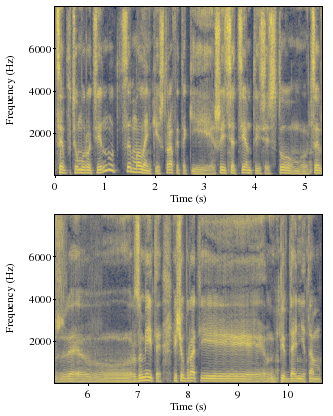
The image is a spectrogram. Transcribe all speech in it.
це в цьому році, ну це маленькі штрафи такі, 67 тисяч 100, Це вже розумієте, якщо брати і південні там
